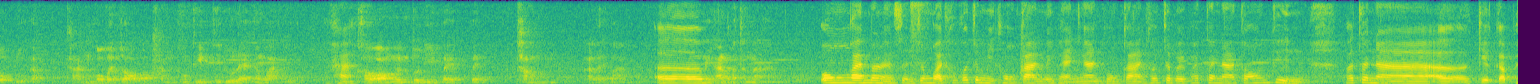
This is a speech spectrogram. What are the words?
ตกอยู่กับทางอบจทางท้องถิ่นที่ดูแลจังหวัดอยู่ค่ะเขาเอาเงินตัวนี้ไปไปทำอะไรบ้างเอ่อในการพัฒนา องค์การบริหารส่วนจังหวัดเขาก็จะมีโครงการมีแผนงานโครงการเขาจะไปพัฒนาท้องถิ่น พัฒนาเอ่อเกี่ยวกับแผ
